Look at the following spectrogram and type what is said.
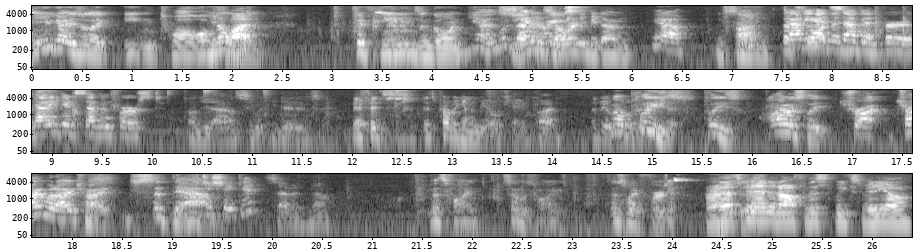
And you guys are like eating 12. You know what? 15s and going, yeah, this is Seven's great. already be done. Yeah. Insane. Huh? That's Daddy had one that you seven. did first. Daddy did seven first. I'll do that. I'll see what you did. If it's, it's probably gonna be okay. But I do a No, little bit of please, shit. please, honestly, try try what I tried. Just a dab. Did you shake it? Seven. No. That's fine. Seven's fine. This is my first. Yeah. All right, that's gonna end it off for this week's video.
